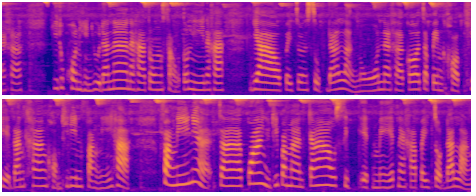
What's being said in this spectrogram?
นะคะ ที่ทุกคนเห็นอยู่ด้านหน้านะคะ ตรงเสาต้นนี้นะคะ ยาวไปจนสุดด้านหลังโน้นนะคะ ก็จะเป็นขอบเขตด้านข้างของที่ดินฝั่งนี้ค่ะฝั่งนี้เนี่ยจะกว้างอยู่ที่ประมาณ 91 เมตรนะคะ ไปจดด้านหลัง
